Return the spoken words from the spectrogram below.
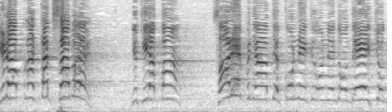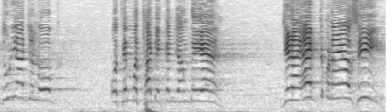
ਜਿਹੜਾ ਆਪਣਾ ਤਖਤ ਸਾਹਿਬ ਹੈ, ਜਿੱਥੇ ਆਪਾਂ ਸਾਰੇ ਪੰਜਾਬ ਦੇ ਕੋਨੇ-ਕੋਨੇ ਤੋਂ ਦੇਸ਼ ਚੋਂ ਦੁਨੀਆ 'ਚ ਲੋਕ ਉੱਥੇ ਮੱਥਾ ਟੇਕਣ ਜਾਂਦੇ ਐ ਜਿਹੜਾ ਐਕਟ ਬਣਾਇਆ ਸੀ,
